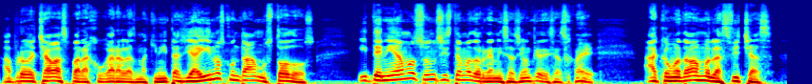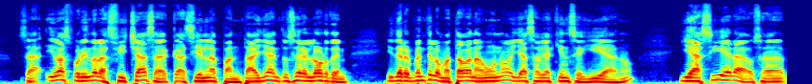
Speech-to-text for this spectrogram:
aprovechabas para jugar a las maquinitas y ahí nos juntábamos todos y teníamos un sistema de organización que decías, güey, acomodábamos las fichas. O sea, ibas poniendo las fichas así en la pantalla, entonces era el orden. Y de repente lo mataban a uno y ya sabía quién seguía, ¿no? Y así era, o sea,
